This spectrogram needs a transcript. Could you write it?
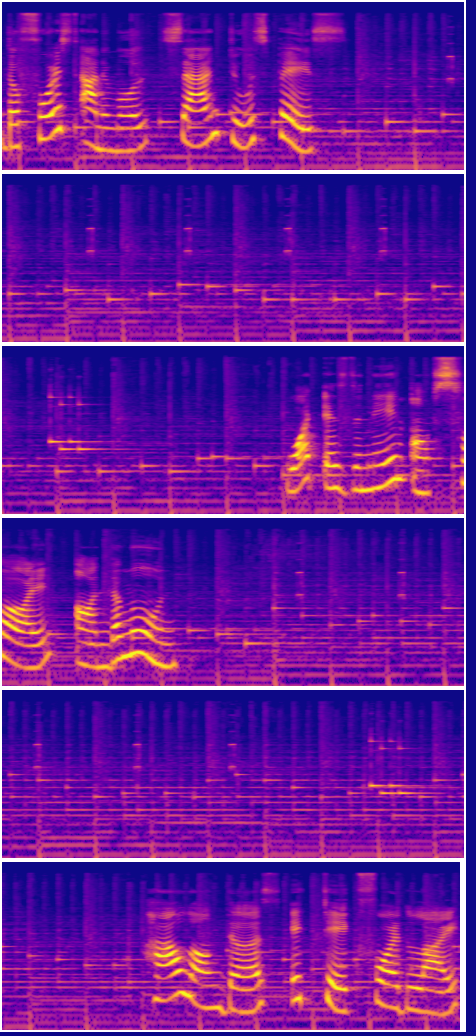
The first animal sent to space. What is the name of soil on the moon? How long does it take for the light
